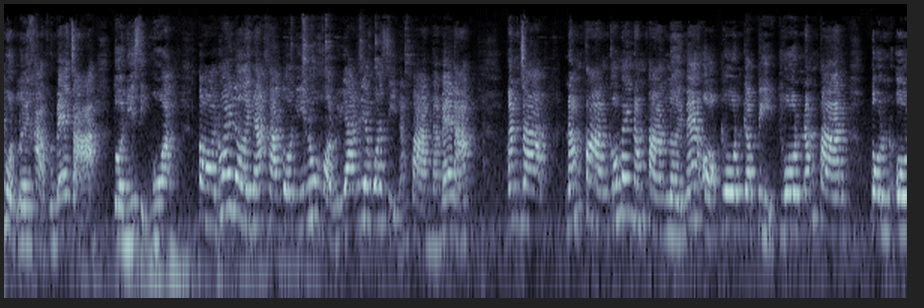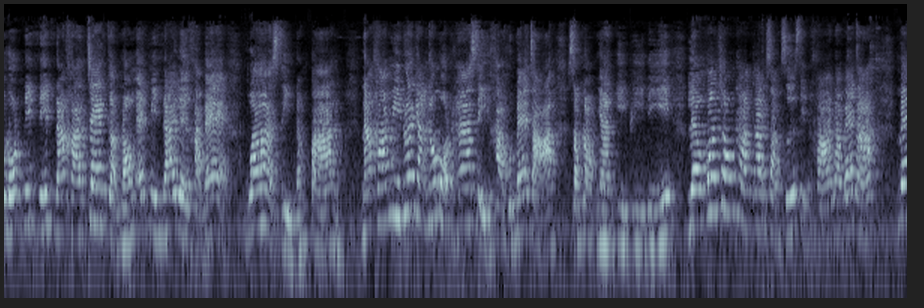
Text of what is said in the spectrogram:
หมดเลยค่ะ คุณแม่จ๋าตัวนี้สีม่วง ต่อด้วยเลยนะคะ ตัวนี้ลูกขออนุญาตเรียกว่าสีน้ำตาลนะแม่นะ มันจะน้ำตาลก็ไม่น้ำตาลเลยแม่ออกโทนกะปิโทนน้ำตาลปนโอรสนิดๆนะคะ แจ้งกับน้องแอดมินได้เลยค่ะแม่ว่าสีน้ำตาลนะคะ มีด้วยกันทั้งหมด 5 สีค่ะคุณแม่จ๋าสำหรับงาน EP นี้ แล้วก็ช่องทางการสั่งซื้อสินค้านะแม่นะ แม่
